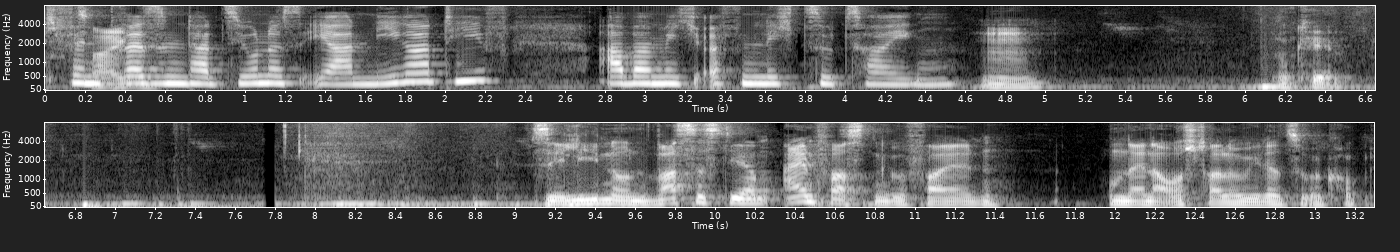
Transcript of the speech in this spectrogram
ich finde, Präsentation ist eher negativ, aber mich öffentlich zu zeigen. Mhm. Okay. Celine, und was ist dir am einfachsten gefallen, um deine Ausstrahlung wiederzubekommen?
